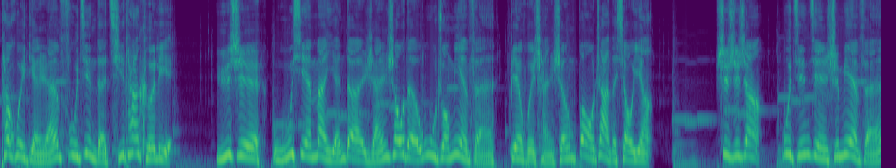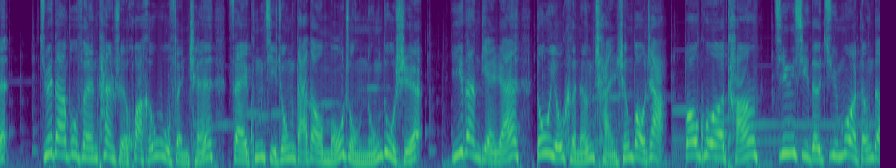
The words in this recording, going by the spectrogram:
它会点燃附近的其他颗粒，于是无限蔓延的燃烧的雾状面粉便会产生爆炸的效应。事实上，不仅仅是面粉。绝大部分碳水化合物粉尘在空气中达到某种浓度时，一旦点燃，都有可能产生爆炸，包括糖、精细的锯末等等。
